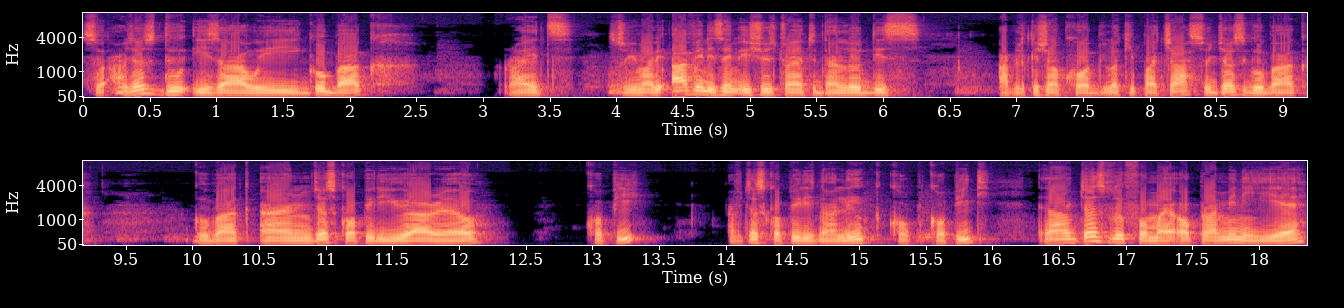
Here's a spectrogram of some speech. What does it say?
So i'll just do is uh we go back right? So you might be having the same issues trying to download this application called lucky patcher. So just go back go back and just copy the URL copy. I've just copied it now. Link cop copied. Then I'll just look for my Opera Mini here.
